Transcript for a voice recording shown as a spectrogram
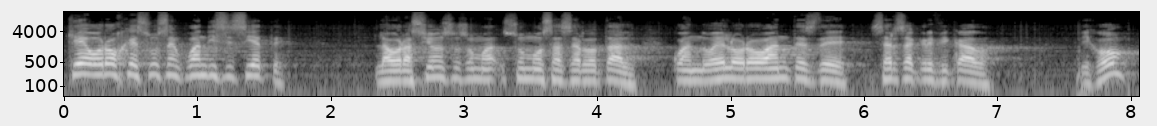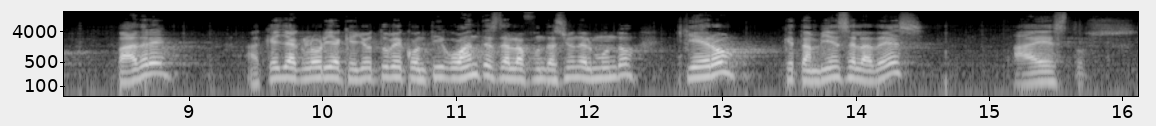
¿Qué oró Jesús en Juan 17? La oración sumo sacerdotal, cuando él oró antes de ser sacrificado. Dijo, Padre, aquella gloria que yo tuve contigo antes de la fundación del mundo, quiero que también se la des a estos.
